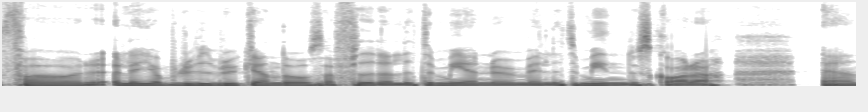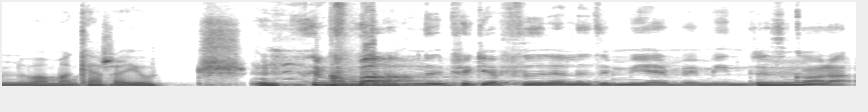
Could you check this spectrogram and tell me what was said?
för, eller jag, vi brukar ändå så fira lite mer nu med lite mindre skara. Än vad man kanske har gjort. Va? Ni brukar fira lite mer med mindre Mm. skara.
